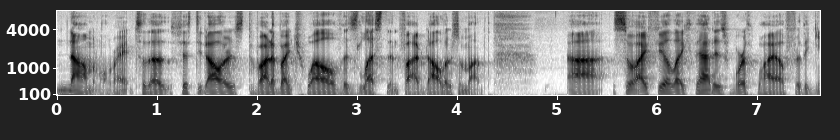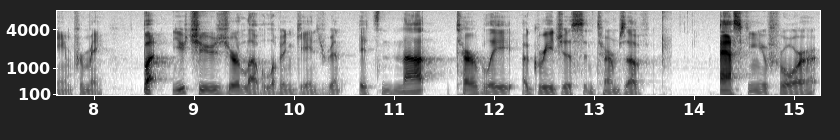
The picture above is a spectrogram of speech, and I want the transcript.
nominal, right? So the fifty dollars divided by twelve is less than five dollars a month. Uh, so I feel like that is worthwhile for the game for me. But you choose your level of engagement. It's not terribly egregious in terms of asking you for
